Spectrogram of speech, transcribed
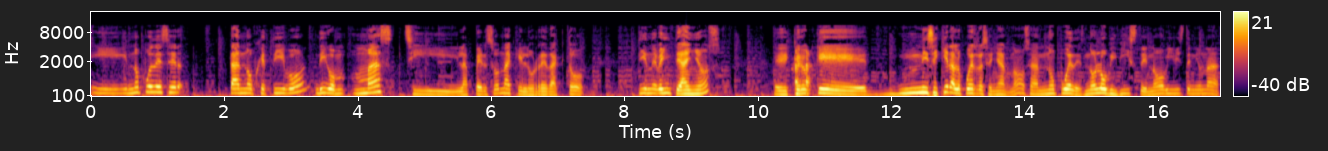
y no puede ser tan objetivo, digo, más si la persona que lo redactó tiene 20 años, eh, creo que ni siquiera lo puedes reseñar, ¿no? O sea, no puedes, no lo viviste, no viviste ni una...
